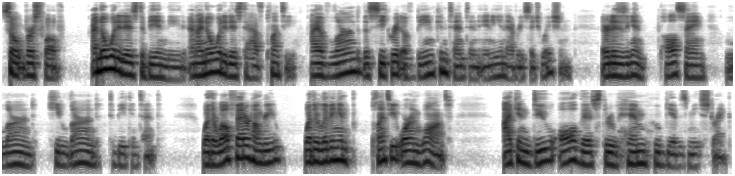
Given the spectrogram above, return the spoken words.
So, verse 12 I know what it is to be in need, and I know what it is to have plenty. I have learned the secret of being content in any and every situation. There it is again. Paul saying, learned. He learned to be content. Whether well fed or hungry, whether living in plenty or in want, I can do all this through him who gives me strength.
